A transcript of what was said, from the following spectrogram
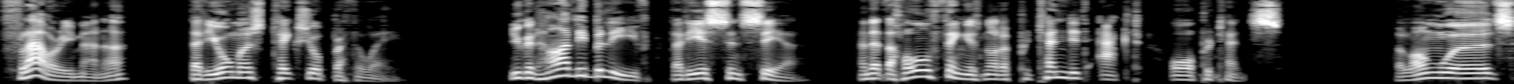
flowery manner that he almost takes your breath away. You can hardly believe that he is sincere, and that the whole thing is not a pretended act or pretense. The long words,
